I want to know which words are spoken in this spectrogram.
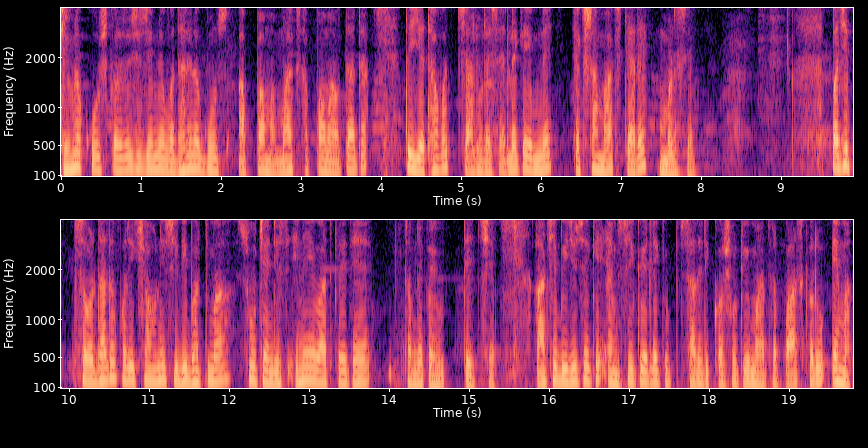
જેમણે કોર્સ કરેલો છે જેમને વધારેના ગુણ આપવામાં માર્ક્સ આપવામાં આવતા હતા, તે યથાવત ચાલુ રહેશે, એટલે કે એમને એક્સ્ટ્રા માર્ક્સ ત્યારે મળશે. પછી સ્પર્ધાત્મક પરીક્ષાઓની સીધી ભરતીમાં શું ચેન્જીસ એની વાત કરી તે તમને કહ્યું તે જ છે. આ છે બીજું છે કે એમસીક્યુ એટલે કે શારીરિક કસોટી માત્ર પાસ કરવું એમાં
